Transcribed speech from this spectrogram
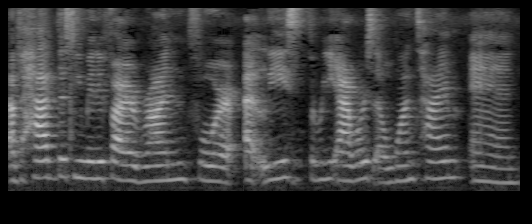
I've had this humidifier run for at least three hours at one time and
